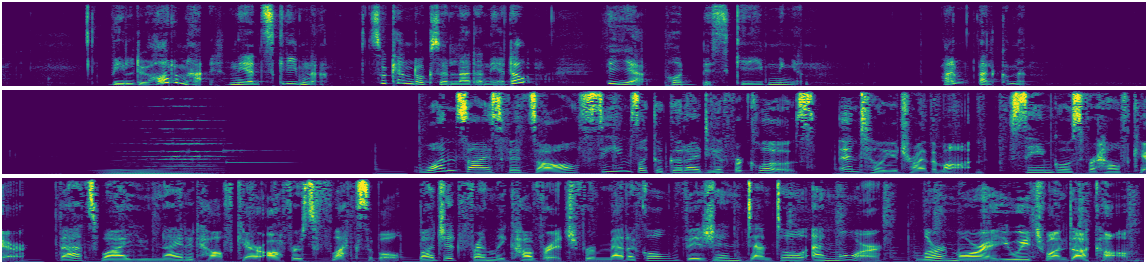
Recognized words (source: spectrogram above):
Vill du ha de här nedskrivna så kan du också ladda ner dem via poddbeskrivningen. Varmt välkommen! One size fits all seems like a good idea for clothes until you try them on. Same goes for healthcare. That's why United Healthcare offers flexible, budget friendly coverage for medical, vision, dental, and more. Learn more at uh1.com.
